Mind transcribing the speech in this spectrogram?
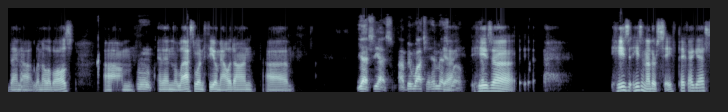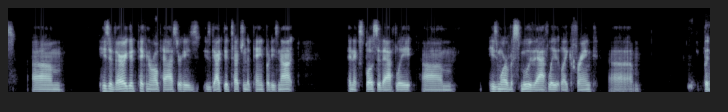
than uh, Lamelo Ball's. Um, mm. And then the last one, Theo Maledon. Uh, yes, yes, I've been watching him as yeah, well. He's yep. uh, he's he's another safe pick, I guess. Um, he's a very good pick and roll passer. He's he's got good touch in the paint, but he's not an explosive athlete. Um, he's more of a smooth athlete like Frank. Um, but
